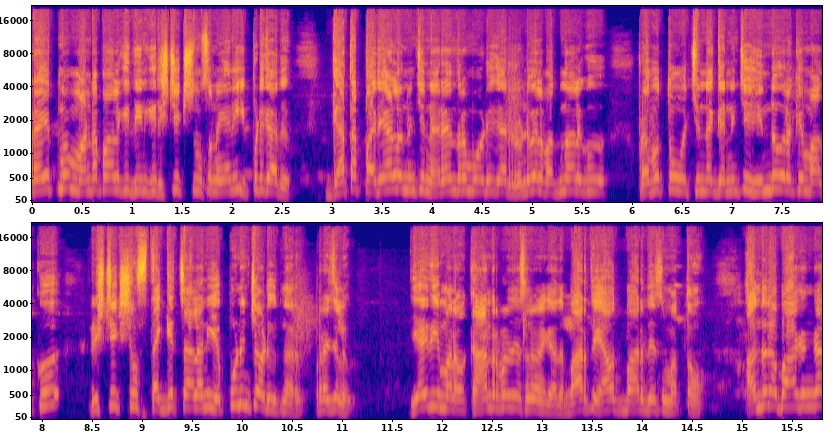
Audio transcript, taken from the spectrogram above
ప్రయత్నం మండపాలకి దీనికి రిస్ట్రిక్షన్స్ ఉన్నాయని ఇప్పుడు కాదు. గత పదేళ్ళ నుంచి నరేంద్ర మోడీ గారు రెండు వేల పద్నాలుగు ప్రభుత్వం వచ్చిన దగ్గర నుంచి హిందువులకి మాకు రిస్ట్రిక్షన్స్ తగ్గించాలని ఎప్పటి నుంచో అడుగుతున్నారు ప్రజలు. ఏది మన ఒక ఆంధ్రప్రదేశ్లోనే కాదు భారత యావత్ భారతదేశం మొత్తం. అందులో భాగంగా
